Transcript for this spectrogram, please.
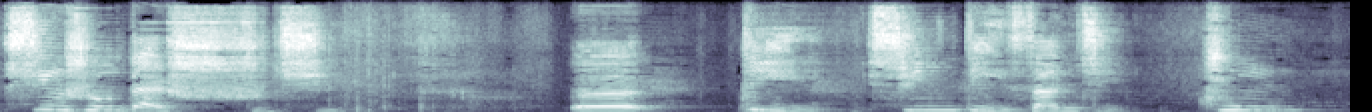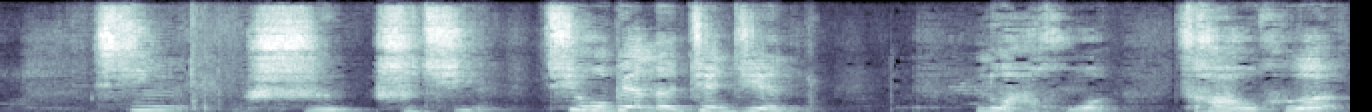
新生代时期，呃，第新第三纪中新时时期，气候变得渐渐暖和，草和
